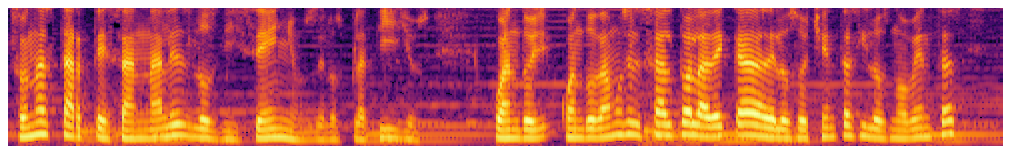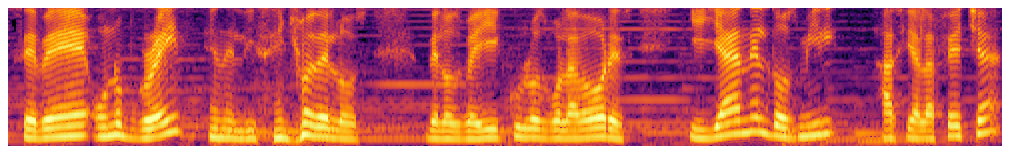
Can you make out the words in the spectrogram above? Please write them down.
son hasta artesanales los diseños de los platillos cuando, cuando damos el salto a la década de los 80s y los 90s, se ve un upgrade en el diseño de los, de los vehículos voladores. Y ya en el 2000 hacia la fecha,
